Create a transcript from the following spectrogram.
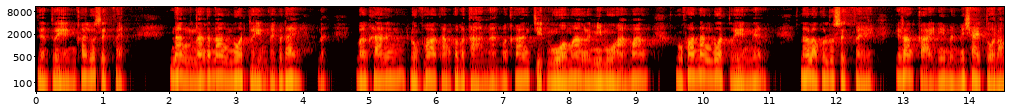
เตือนตัวเองค่อยรู้สึกไป นั่งนั่งก็นั่งนวดตัวเองไปก็ได้นะบางครั้งหลวงพ่อทำกรรมฐานนะบางครั้งจิตมัวมากเลยมีโมหะมากหลวงพ่อนั่งนวดตัวเองเนี่ย แล้วเราก็รู้สึกไปร่างกายนี่มันไม่ใช่ตัวเรา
